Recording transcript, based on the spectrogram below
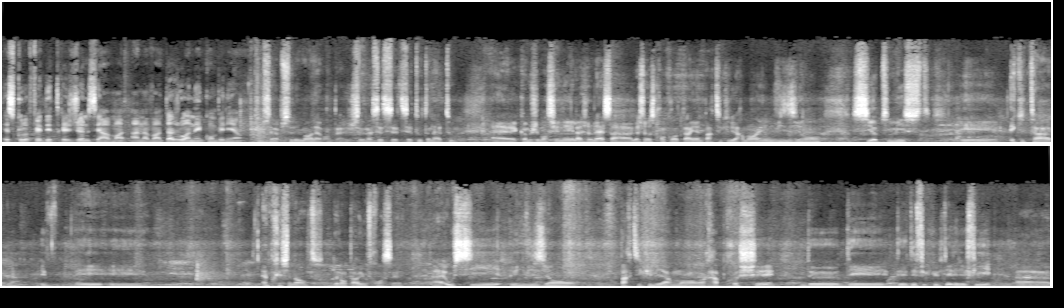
Est-ce que le fait d'être jeune, c'est un avantage ou un inconvénient? C'est absolument un avantage. C'est tout un atout. Euh, comme je mentionnais, la jeunesse, la jeunesse franco-ontarienne particulièrement, a une vision si optimiste et équitable et, impressionnante de l'Ontario français. Euh, aussi une vision particulièrement rapproché de, des, difficultés, des défis euh,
